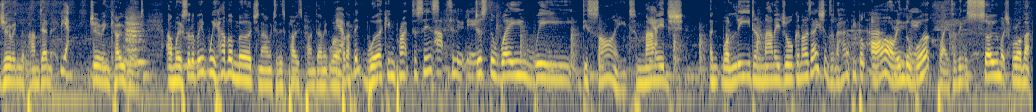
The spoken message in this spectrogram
during the pandemic, Yeah. during COVID, and we're sort of we have emerged now into this post-pandemic world. Yeah. But I think working practices, Absolutely. just the way we decide to manage and well lead and manage organisations and how people are in the workplace. I think there's so much more on that,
